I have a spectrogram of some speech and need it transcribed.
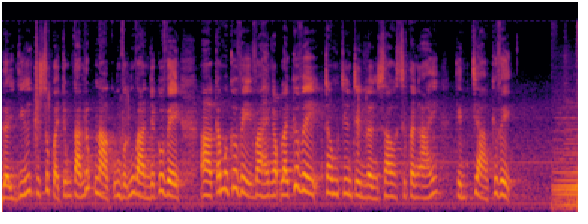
để giữ cho sức khỏe chúng ta lúc nào cũng vững vàng nha quý vị. À, cảm ơn quý vị và hẹn gặp lại quý vị trong chương trình lần sau. Xin thân ái, kính chào quý vị.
